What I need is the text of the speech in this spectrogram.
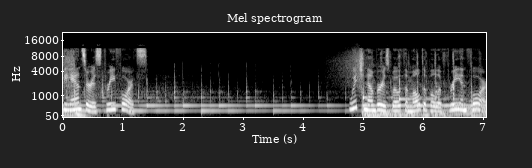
The answer is 3 fourths. Which number is both a multiple of 3 and 4?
